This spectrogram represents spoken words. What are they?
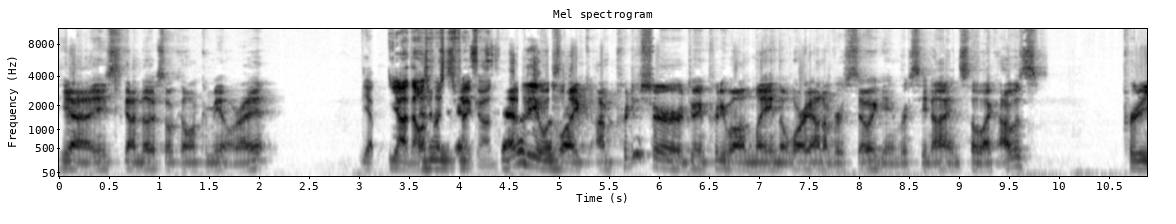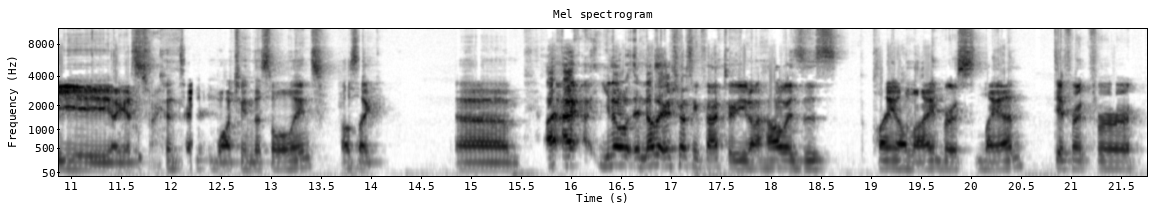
yeah, he's got another solo kill on Camille, right? Yep. yeah, that was and then versus FakeGod. Insanity was like, I'm pretty sure doing pretty well in lane the Orianna versus Zoe game versus C9. So like I was pretty, I guess, Sorry. content watching the solo lanes. I was like, um, I, I, you know, another interesting factor. You know, how is this playing online versus LAN different for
